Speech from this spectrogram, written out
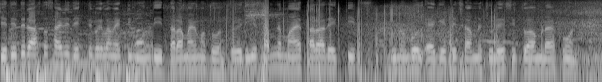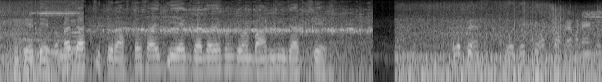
যেতে যেতে রাস্তার সাইডে দেখতে পেলাম একটি মন্দির তারা মায়ের মতন। তো এদিকে সামনে মায়ের তারার একটি দু নম্বর এক গেটের সামনে চলে এসেছি তো আমরা এখন হেঁটে হেঁটে। আমরা যাচ্ছি তো রাস্তার সাইড দিয়ে এক দাদা এখন কেমন বাঁক নিয়ে যাচ্ছে। হ্যালো ফ্রেন্ড তো দেখতে পাচ্ছ আমরা এখন একদম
